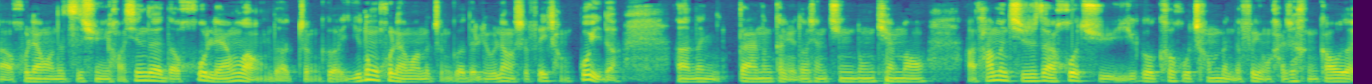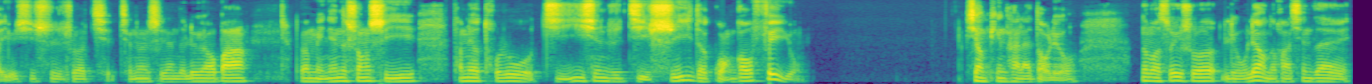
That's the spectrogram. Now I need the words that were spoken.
啊，互联网的资讯也好，现在的互联网的整个移动互联网的整个的流量是非常贵的，啊，那你大家能感觉到像京东、天猫啊，他们其实在获取一个客户成本的费用还是很高的，尤其是说前前段时间的六幺八，对吧？每年的双十一，他们要投入几亿甚至几十亿的广告费用，向平台来导流，那么所以说流量的话，现在，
